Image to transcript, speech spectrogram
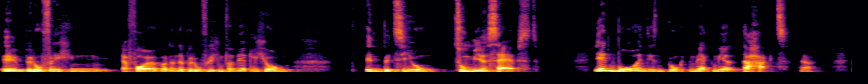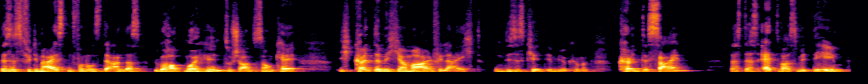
im beruflichen Erfolg oder in der beruflichen Verwirklichung, in Beziehung zu mir selbst. Irgendwo in diesen Punkten merken wir, da hakt. Ja. Das ist für die meisten von uns der Anlass, überhaupt mal hinzuschauen, zu sagen, okay, ich könnte mich ja mal vielleicht um dieses Kind in mir kümmern. Könnte sein, dass das etwas mit dem,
